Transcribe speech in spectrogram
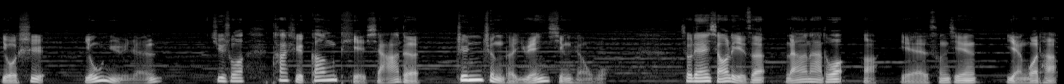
有势有女人。据说他是钢铁侠的真正的原型人物，就连小李子莱昂纳多啊，也曾经。演过他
